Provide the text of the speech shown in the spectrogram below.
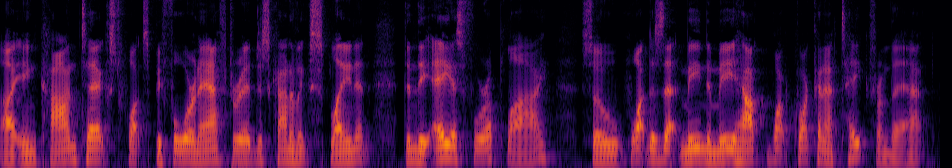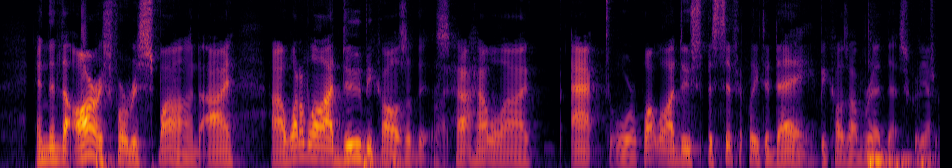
uh, in context, what's before and after it, just kind of explain it. Then the A is for apply. So what does that mean to me? How what what can I take from that? And then the R is for respond. I uh, what will I do because of this? How how will I act or what will I do specifically today because I've read that scripture?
